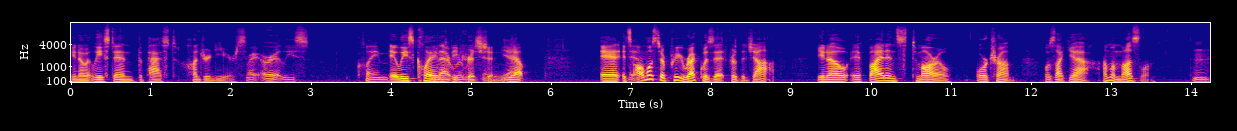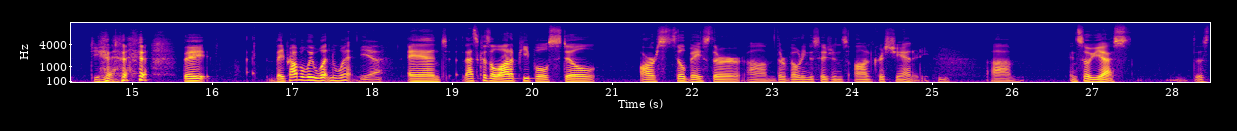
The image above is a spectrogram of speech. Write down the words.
You know, at least in the past hundred years. Right. Or at least claim. At least claim to be religion, Christian. yeah. Yep. And it's Yeah. almost a prerequisite for the job. You know, if Biden's tomorrow or Trump was like, "Yeah, I'm a Muslim," Mm. do you, they they probably wouldn't win Yeah. And that's because a lot of people still are still base their um, their voting decisions on Christianity, um, and so yes, this,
